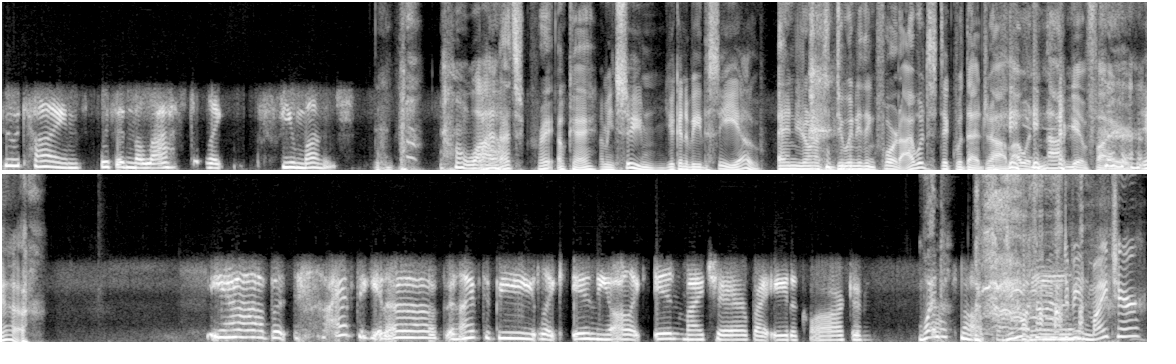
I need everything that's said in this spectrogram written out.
two times within the last like few months. wow. That's great. Okay. I mean, soon you're going to be the CEO. And you don't have to do anything for it. I would stick with that job. I would not get fired. Yeah. Yeah, but I have to get up and I have to be like in the like in my chair by eight o'clock and what? That's not. Do you know what time I have to be in my chair?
